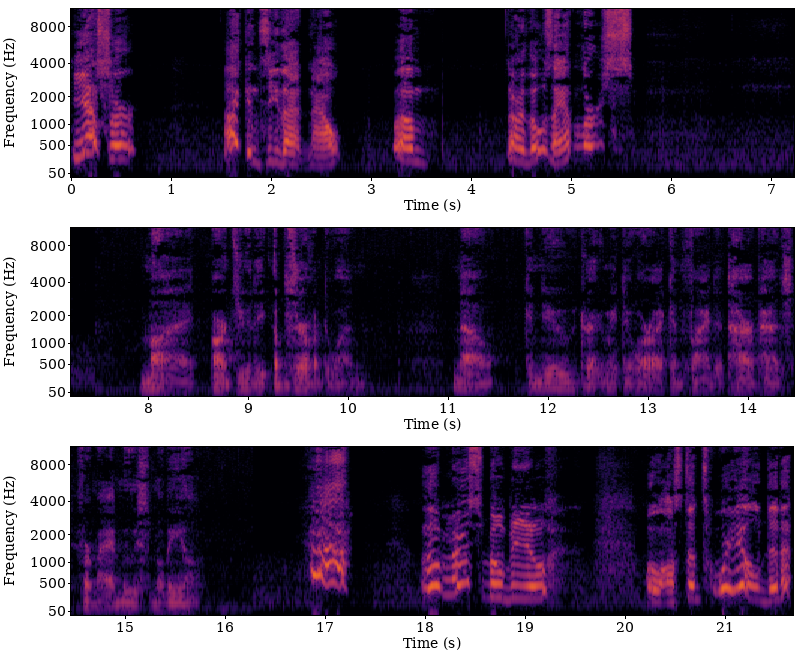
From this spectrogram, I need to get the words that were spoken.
Yes, sir. I can see that now. Um, are those antlers? My, aren't you the observant one? Now, can you direct me to where I can find a tire patch for my moose mobile? Ah! The moose mobile lost its wheel, did it?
